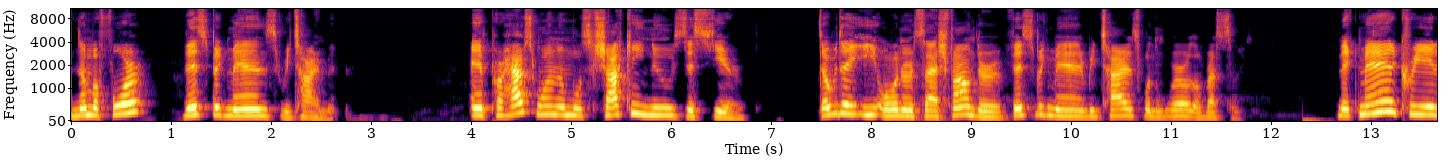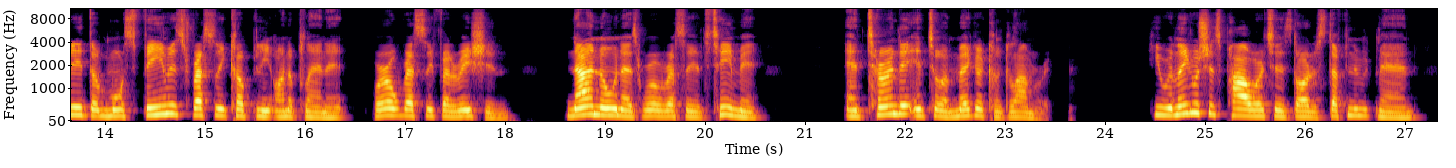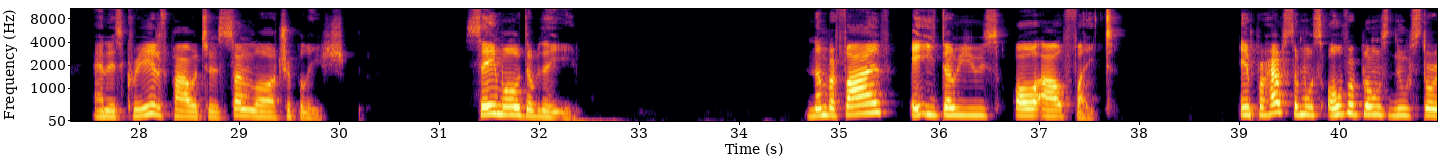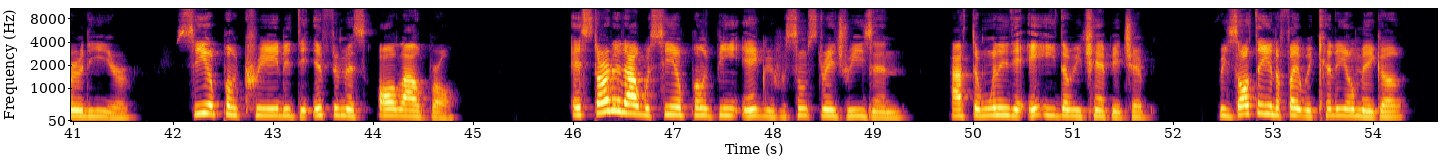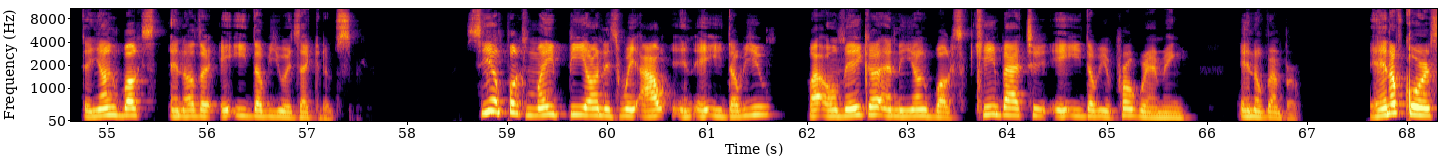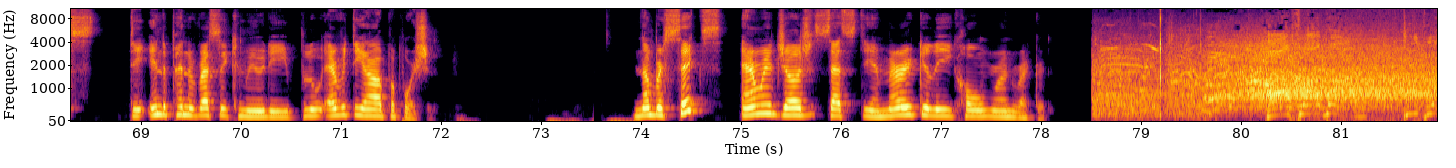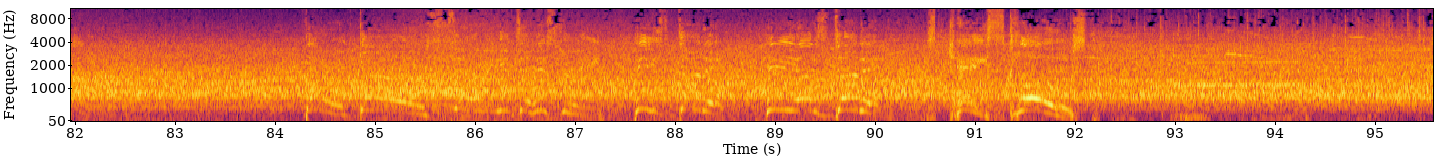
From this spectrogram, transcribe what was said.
Number four, Vince McMahon's retirement. And perhaps one of the most shocking news this year, WWE owner slash founder Vince McMahon retires from the world of wrestling. McMahon created the most famous wrestling company on the planet, World Wrestling Federation, now known as World Wrestling Entertainment, and turned it into a mega conglomerate. He relinquished his power to his daughter Stephanie McMahon and his creative power to his son in law Triple H. Same old WWE. Number 5, AEW's All Out Fight. In perhaps the most overblown news story of the year, CM Punk created the infamous All Out Brawl. It started out with CM Punk being angry for some strange reason after winning the AEW Championship, resulting in a fight with Kenny Omega, the Young Bucks, and other AEW executives. CM Punk might be on his way out in AEW, but Omega and the Young Bucks came back to AEW programming in November. And of course, the independent wrestling community blew everything out of proportion. Number 6, Aaron Judge sets the American League home run record. High fly ball, deep left. There it goes, soaring into history. He's done it. He has done it. Case closed.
